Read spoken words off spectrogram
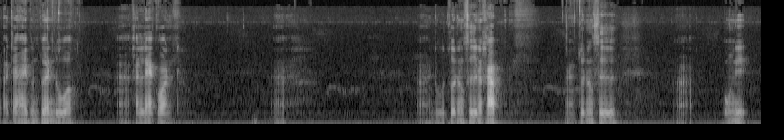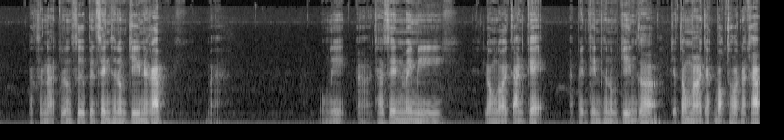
เราจะให้เพื่อนๆดูขั้นแรกก่อนอดูตัวหนังสือนะครับตัวหนังสือองค์นี้ลักษณะตัวหนังสือเป็นเส้นขนมจีนนะครับองค์นี้ถ้าเส้นไม่มีร่องรอยการแกะ เป็นเส้นขนมจีนก็จะต้องมาจากบล็อกทอดนะครับ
